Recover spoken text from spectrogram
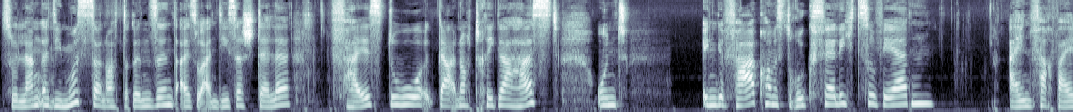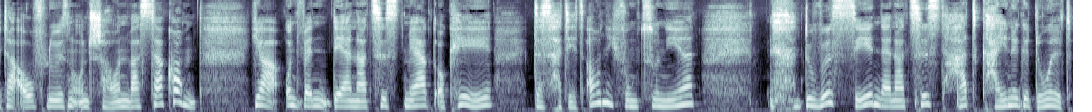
solange die Muster noch drin sind. Also an dieser Stelle, falls du da noch Trigger hast und in Gefahr kommst, rückfällig zu werden, einfach weiter auflösen und schauen, was da kommt. Ja, und wenn der Narzisst merkt, okay, das hat jetzt auch nicht funktioniert, du wirst sehen, der Narzisst hat keine Geduld.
